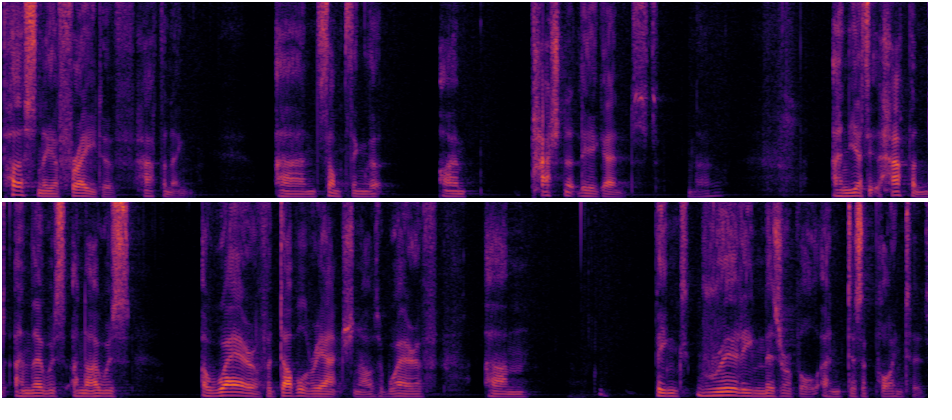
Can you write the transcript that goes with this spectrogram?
personally afraid of happening, and something that I'm passionately against, you know. And yet it happened, and there was, and I was aware of a double reaction. I was aware of um, being really miserable and disappointed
